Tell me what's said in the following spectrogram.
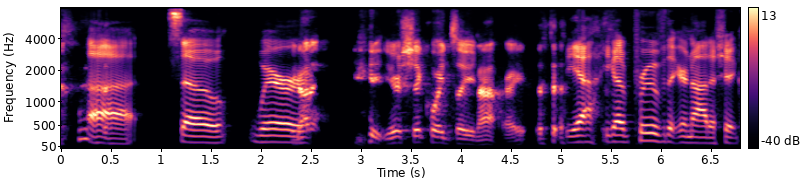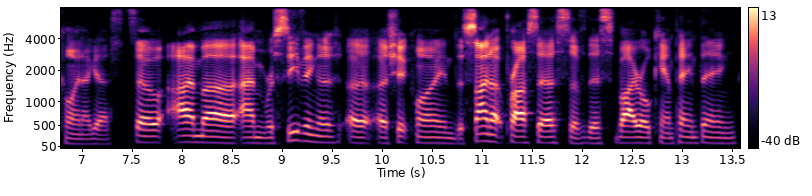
uh, so we're You're not you're a shitcoin, so you're not, right? yeah, you got to prove that you're not a shitcoin, I guess. So I'm uh, I'm receiving a, a, a shitcoin. The sign up process of this viral campaign thing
